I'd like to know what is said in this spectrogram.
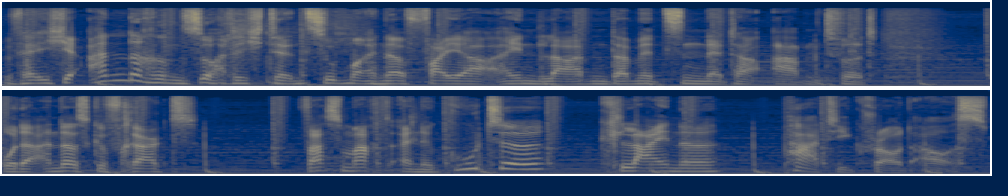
welche anderen soll ich denn zu meiner Feier einladen, damit es ein netter Abend wird? Oder anders gefragt, was macht eine gute, kleine Partycrowd aus?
